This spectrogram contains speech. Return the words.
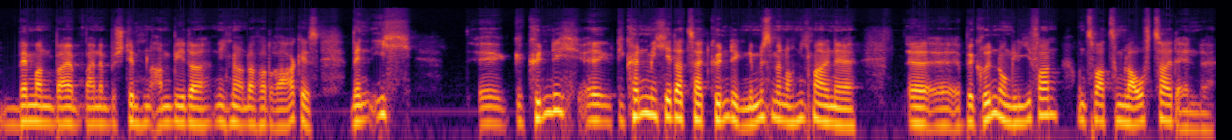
wenn man bei, bei einem bestimmten Anbieter nicht mehr unter Vertrag ist. Wenn ich äh, gekündigt, äh, die können mich jederzeit kündigen. Die müssen mir noch nicht mal eine äh, Begründung liefern und zwar zum Laufzeitende.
